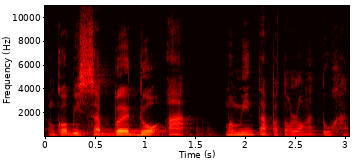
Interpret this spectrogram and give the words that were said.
Engkau bisa berdoa, meminta pertolongan Tuhan.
